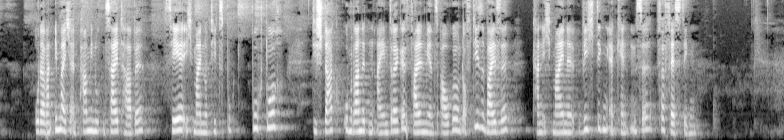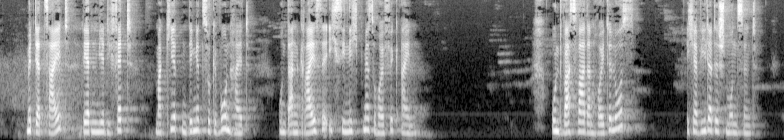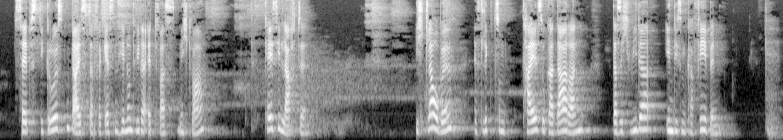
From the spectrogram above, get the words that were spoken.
oder wann immer ich ein paar Minuten Zeit habe, sehe ich mein Notizbuch durch. Die stark umrandeten Einträge fallen mir ins Auge und auf diese Weise kann ich meine wichtigen Erkenntnisse verfestigen. Mit der Zeit werden mir die fett markierten Dinge zur Gewohnheit und dann kreise ich sie nicht mehr so häufig ein. Und was war dann heute los? Ich erwiderte schmunzelnd. Selbst die größten Geister vergessen hin und wieder etwas, nicht wahr? Casey lachte. Ich glaube, es liegt zum Teil sogar daran, dass ich wieder in diesem Café bin.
